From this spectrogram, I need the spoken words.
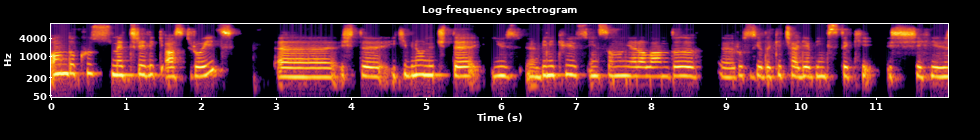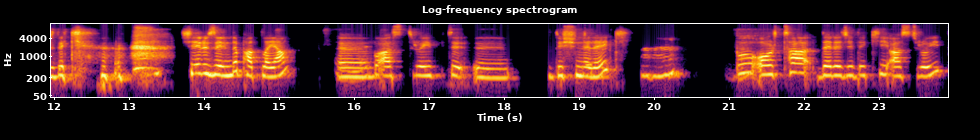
19 metrelik asteroid e, işte 2013'te 100, e, 1200 insanın yaralandığı e, Rusya'daki Chelyabinsk'teki şehirdeki şehir üzerinde patlayan e, bu asteroidi e, düşünerek Hı hı. bu orta derecedeki asteroid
